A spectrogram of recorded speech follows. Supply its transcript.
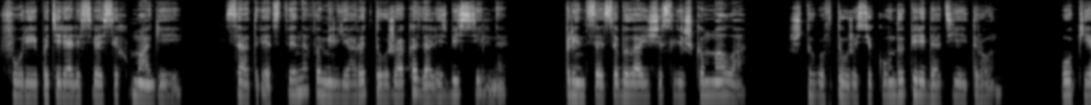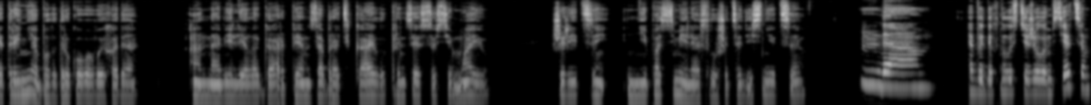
фурии потеряли связь с их магией. Соответственно, фамильяры тоже оказались бессильны. Принцесса была еще слишком мала, чтобы в ту же секунду передать ей трон. У Кетры не было другого выхода. Она велела Гарпиям забрать Кайлу, принцессу Симаю. Жрицы не посмели ослушаться десницы. «Да», — выдохнула с тяжелым сердцем,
